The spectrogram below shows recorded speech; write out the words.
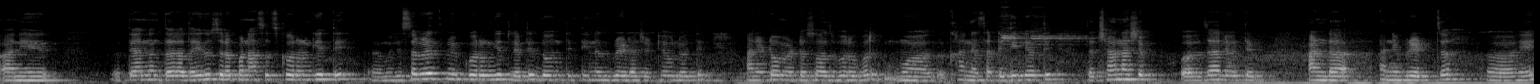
आणि त्यानंतर आता हे दुसरं पण असंच करून घेते. म्हणजे सगळेच मी करून घेतले होते. दोन ते तीनच ब्रेड असे ठेवले होते. आणि टोमॅटो सॉस बरोबर खाण्यासाठी दिले होते. तर छान असे झाले होते अंडा आणि ब्रेडचं हे.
